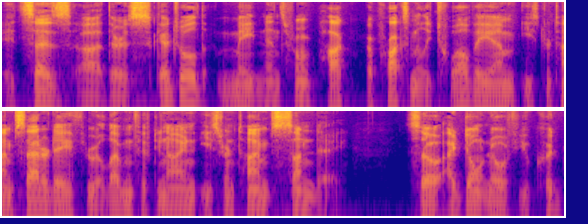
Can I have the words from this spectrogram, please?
it says uh, there's scheduled maintenance from approximately 12 a.m. Eastern Time Saturday through 11:59 Eastern Time Sunday. So I don't know if you could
